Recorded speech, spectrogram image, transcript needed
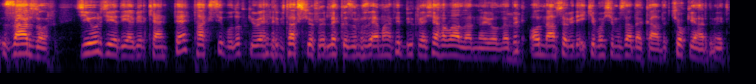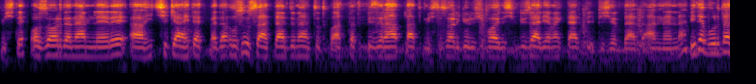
Zar zor. Giorgia diye bir kentte taksi bulup güvenilir bir taksi şoförüyle kızımızı emanet edip Bükreş'e havaalanına yolladık. Ondan sonra bir de iki başımıza da kaldık. Çok yardım etmişti. O zor dönemleri aa, hiç şikayet etmeden uzun saatler dümen tutup atlatıp bizi rahatlatmıştı. Sonra gülüşüp oynayıp güzel yemekler pi- pişirderdi annenler. Bir de burada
